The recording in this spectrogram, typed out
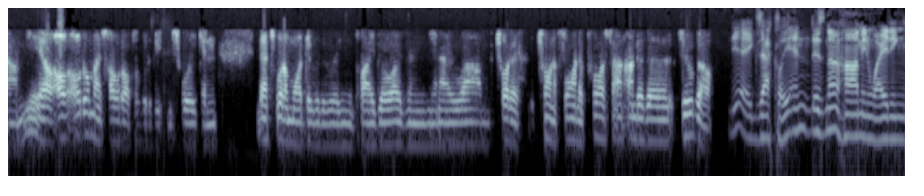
um, yeah, I'll, I'll almost hold off a little bit this week, and that's what I might do with the reading play guys, and you know, um, try to trying to find a price under the field goal. Yeah, exactly. And there's no harm in waiting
